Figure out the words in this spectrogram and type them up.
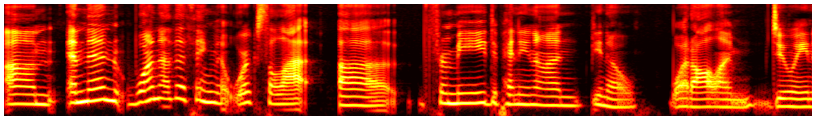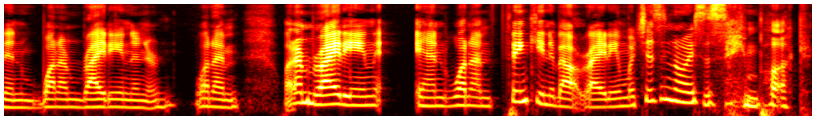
Um, and then one other thing that works a lot uh, for me, depending on you know what all I'm doing and what I'm writing and what I'm what I'm writing and what I'm thinking about writing, which isn't always the same book.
